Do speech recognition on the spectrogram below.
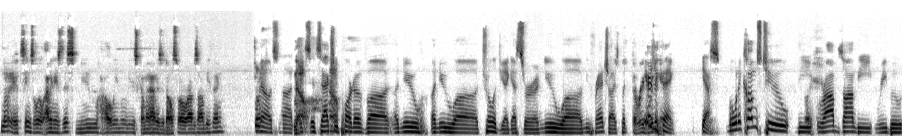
No, it seems a little. I mean, is this new Halloween movie that's coming out? Is it also a Rob Zombie thing? Joy? no, it's not. No, it's, it's actually no. part of uh, a new a new uh, trilogy, I guess, or a new uh, new franchise. But Here's the rebooting it. thing. Yes, but when it comes to the Like- Rob Zombie reboot,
